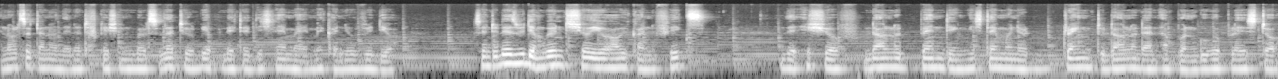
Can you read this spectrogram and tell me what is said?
and also turn on the notification bell so that you'll be updated each time I make a new video. So in today's video I'm going to show you how you can fix the issue of download pending each time when you're trying to download an app on Google Play Store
